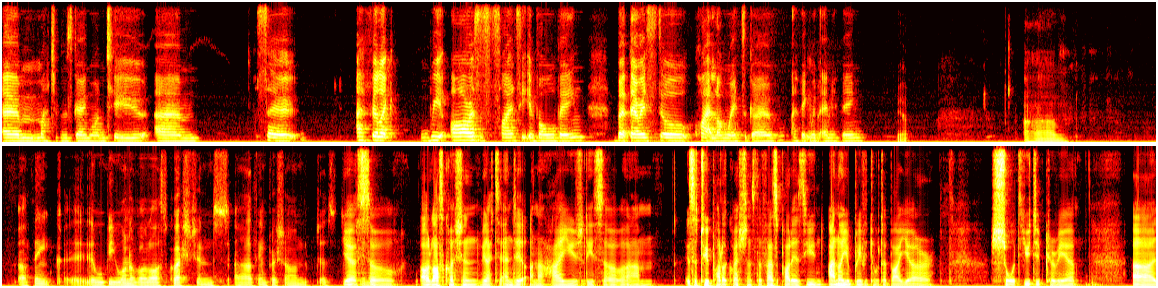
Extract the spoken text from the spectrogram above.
um, matter was going on too. Um, so I feel like we are as a society evolving, but there is still quite a long way to go, I think, with anything. Um, I think it will be one of our last questions. Uh, I think Prashant just. Yeah. So know. our last question, we like to end it on a high usually. So um, it's a two-part of questions. The first part is you. I know you briefly talked about your short YouTube career. Uh,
